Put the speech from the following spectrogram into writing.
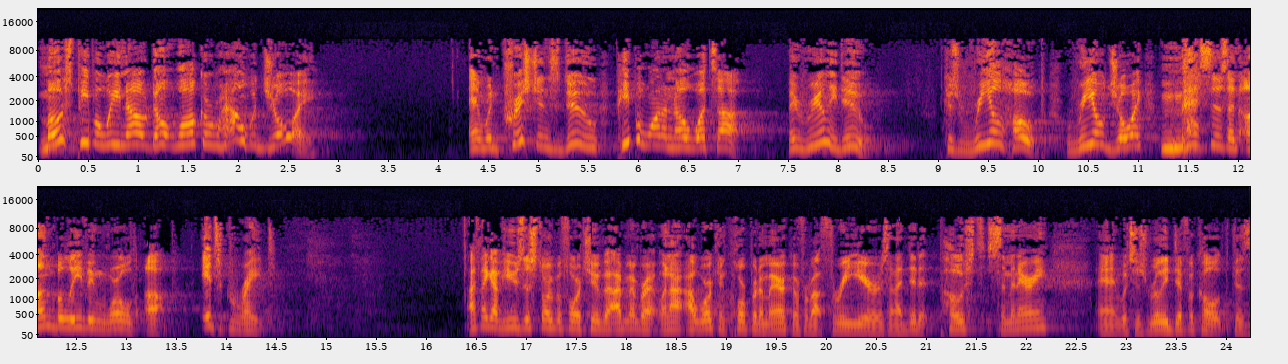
Most people we know don't walk around with joy. And when Christians do, people want to know what's up. They really do. Because real hope, real joy messes an unbelieving world up. It's great. I think I've used this story before too, but I remember when I, I worked in corporate America for about three years and I did it post seminary and which is really difficult because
